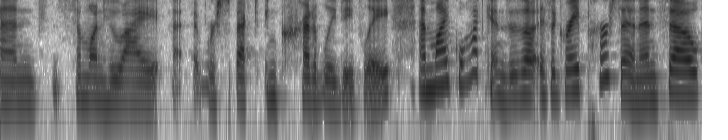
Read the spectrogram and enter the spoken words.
and someone who I uh, respect incredibly deeply. And Mike Watkins is a is a great person. And so,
